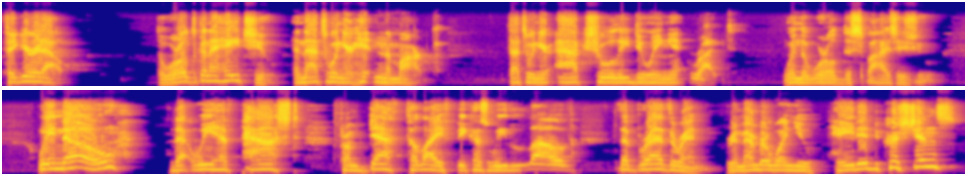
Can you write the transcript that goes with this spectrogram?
Figure it out. The world's going to hate you, and that's when you're hitting the mark. That's when you're actually doing it right when the world despises you. We know that we have passed from death to life because we love the brethren. Remember when you hated Christians?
